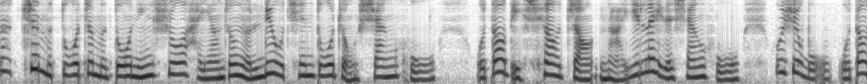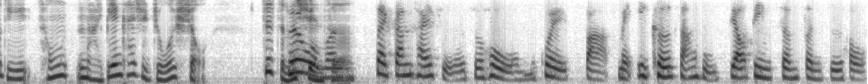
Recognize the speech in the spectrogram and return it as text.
那这么多这么多，您说海洋中有六千多种珊瑚，我到底是要找哪一类的珊瑚，或是我我到底从哪边开始着手？这怎么选择？在刚开始的时候，我们会把每一颗珊瑚标定身份之后，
